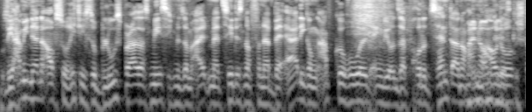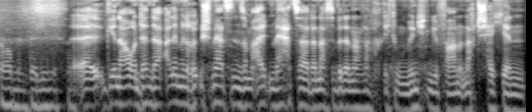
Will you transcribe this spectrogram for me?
Und Wir haben ihn dann auch so richtig so Blues Brothers mäßig mit so einem alten Mercedes noch von der Beerdigung abgeholt. Irgendwie unser Produzent da noch mein im Onkel Auto. ist gestorben in Berlin. Ist er. Äh, genau, und dann da alle mit Rückenschmerzen in so einem alten Merzer. Danach sind wir dann noch nach Richtung München gefahren und nach Tschechien.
